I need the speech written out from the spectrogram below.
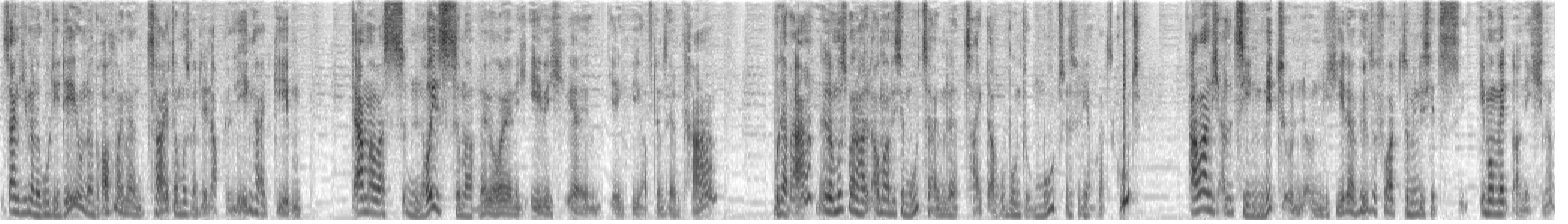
ist eigentlich immer eine gute Idee und dann braucht man immer Zeit, da muss man denen auch Gelegenheit geben, da mal was Neues zu machen. Ne? Wir wollen ja nicht ewig äh, irgendwie auf demselben Kram. Wunderbar, ne? da muss man halt auch mal ein bisschen Mut zeigen da zeigt auch Ubuntu Mut, das finde ich auch ganz gut. Aber nicht alle ziehen mit und, und nicht jeder will sofort, zumindest jetzt im Moment noch nicht. Ne?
